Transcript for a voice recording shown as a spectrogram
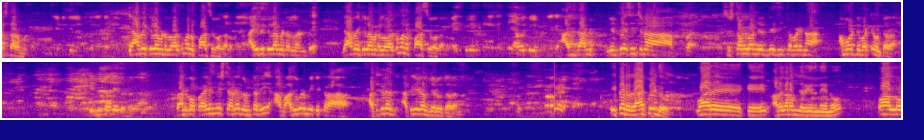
ఆస్కారం ఉంటుంది. యాభై కిలోమీటర్ల వరకు మనం పాస్ ఇవ్వగలం. ఐదు కిలోమీటర్లు అంటే యాభై కిలోమీటర్ల వరకు మనం పాస్ ఇవ్వగలం. అది దాన్ని నిర్దేశించిన సిస్టంలో నిర్దేశించబడిన అమౌంట్ని బట్టి ఉంటుందా? దానికి ఒక ప్రైస్ లిస్ట్ అనేది ఉంటుంది. అది కూడా మీకు ఇక్కడ అతికిడ అతికియడం జరుగుతుంది అన్న ఇక్కడ ర్యాపిడ్ వారికి అడగడం జరిగింది నేను. వాళ్ళు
